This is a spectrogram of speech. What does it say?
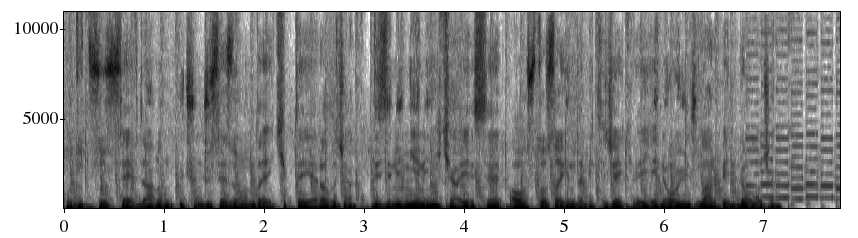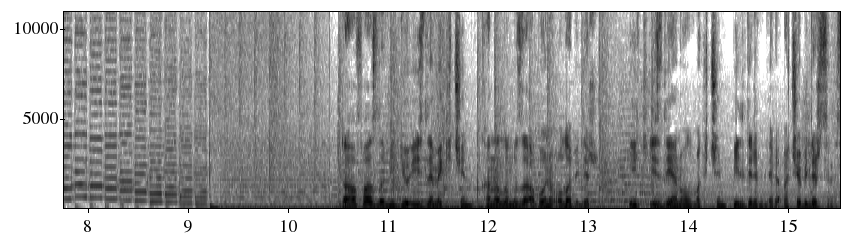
Hudutsuz Sevda'nın 3. sezonunda ekipte yer alacak. Dizinin yeni hikayesi Ağustos ayında bitecek ve yeni oyuncular belli olacak. Daha fazla video izlemek için kanalımıza abone olabilir, ilk izleyen olmak için bildirimleri açabilirsiniz.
